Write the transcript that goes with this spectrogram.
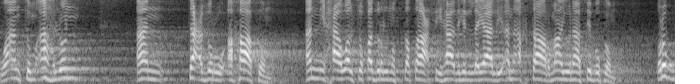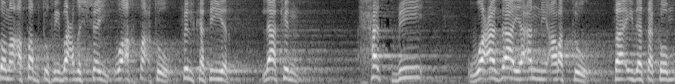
وأنتم أهل أن تعذروا أخاكم. أني حاولت قدر المستطاع في هذه الليالي أن أختار ما يناسبكم. ربما أصبت في بعض الشيء وأخطأت في الكثير لكن حسبي وعزاي أني أردت فائدتكم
